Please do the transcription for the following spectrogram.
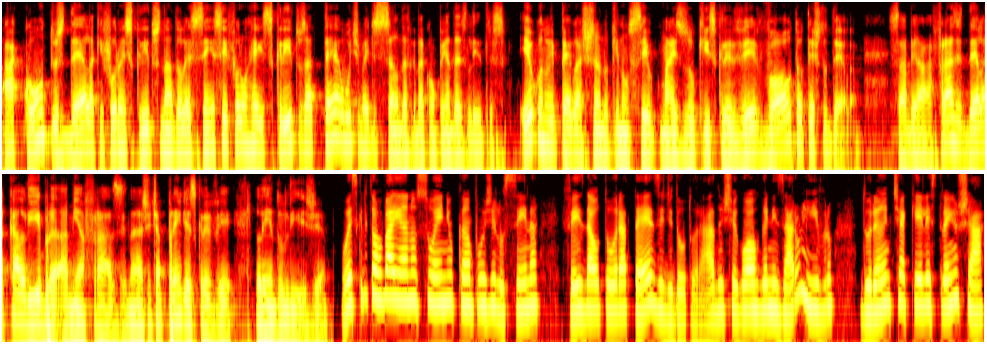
Há contos dela que foram escritos na adolescência e foram reescritos até a última edição da, da Companhia das Letras. Eu, quando me pego achando que não sei mais o que escrever, volto ao texto dela. Sabe, a frase dela calibra a minha frase, né? A gente aprende a escrever lendo Lígia. O escritor baiano Suênio Campos de Lucena fez da autora a tese de doutorado e chegou a organizar o livro durante aquele estranho chá,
